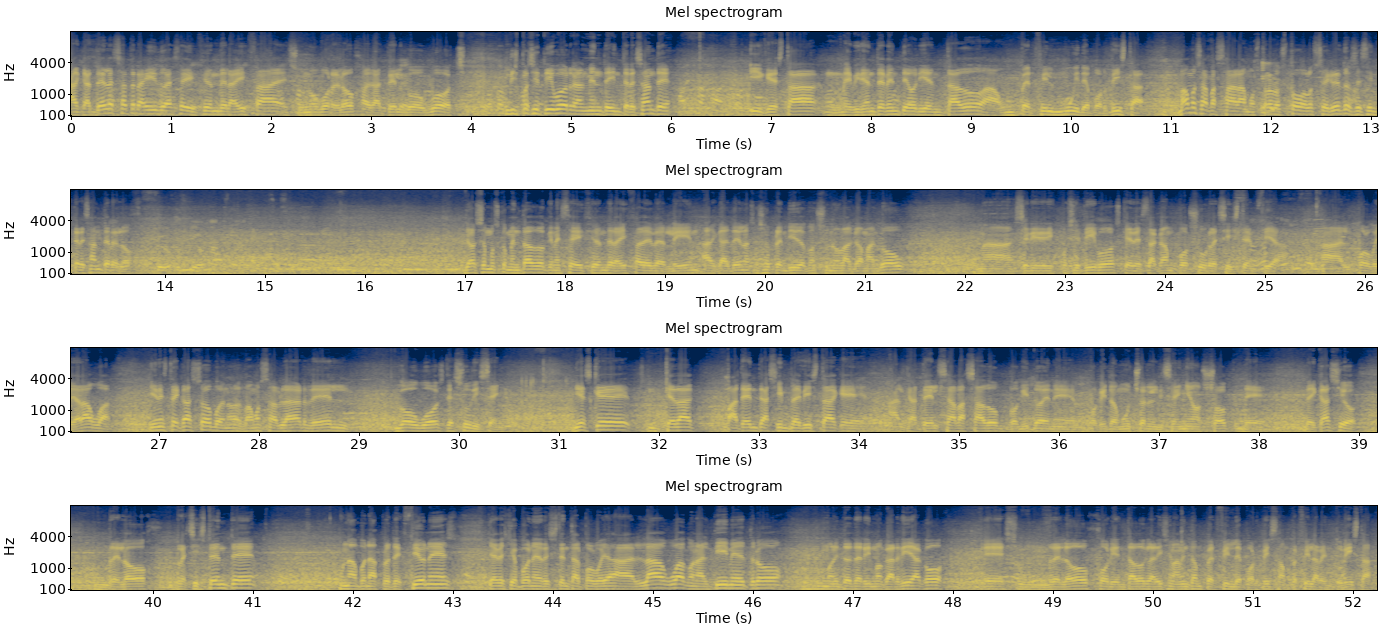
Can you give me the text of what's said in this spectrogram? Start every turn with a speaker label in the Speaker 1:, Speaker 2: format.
Speaker 1: Alcatel les ha traído a esta edición de la IFA su nuevo reloj Alcatel Go Watch, un dispositivo realmente interesante y que está evidentemente orientado a un perfil muy deportista. Vamos a pasar a mostraros todos los secretos de este interesante reloj. Ya os hemos comentado que en esta edición de la IFA de Berlín, Alcatel nos ha sorprendido con su nueva gama Go, una serie de dispositivos que destacan por su resistencia al polvo y al agua. Y en este caso, bueno, os vamos a hablar del Go Watch, de su diseño. Y es que queda patente a simple vista que Alcatel se ha basado un poquito, en un poquito mucho en el diseño Shock de, de Casio, un reloj resistente, unas buenas protecciones, ya veis que pone resistente al polvo y al agua, con altímetro, monitor de ritmo cardíaco, es un reloj orientado clarísimamente a un perfil deportista, a un perfil aventurista.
